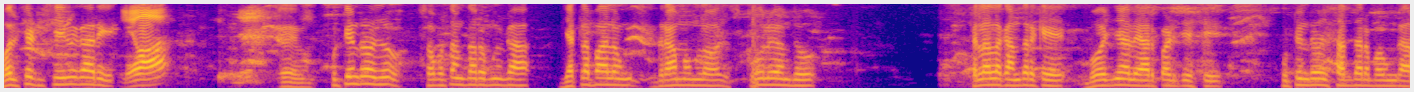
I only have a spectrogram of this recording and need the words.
బొలిశెట్టి శ్రీను గారి పుట్టినరోజు శుభ సందర్భంగా జట్లపాలెం గ్రామంలో స్కూల్ యందు పిల్లలకు అందరికీ భోజనాలు ఏర్పాటు చేసి పుట్టినరోజు సందర్భంగా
